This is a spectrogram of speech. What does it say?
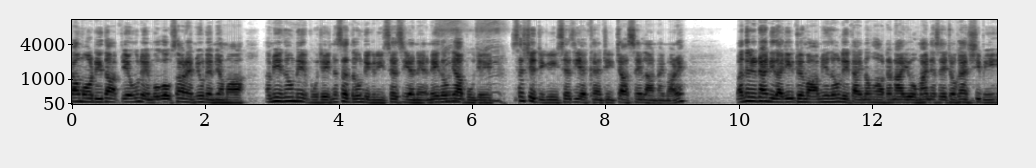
တောင်ပေါ်ဒေသပြည်ဦးနယ်မိုးကုတ်စတဲ့မြို့နယ်များမှာအမြင့်ဆုံးနေ့အပူချိန်23ဒီဂရီဆဲဆီယပ်နဲ့အနိမ့်ဆုံးညအပူချိန်18ဒီဂရီဆဲဆီယပ်ခန့်အထိကျဆင်းလာနိုင်ပါတယ်။မန္တလေးတိုင်းဒေသကြီးအတွင်းမှာအမြင့်ဆုံးလေတိုက်နှုန်းဟာတနာယို -30 ကျော်ခန့်ရှိပြီး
